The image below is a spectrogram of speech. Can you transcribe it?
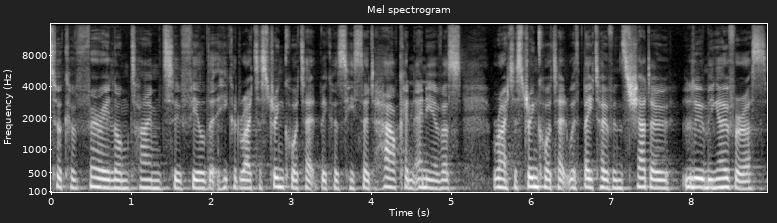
took a very long time to feel that he could write a string quartet because he said, How can any of us write a string quartet with Beethoven's shadow mm. looming over us?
